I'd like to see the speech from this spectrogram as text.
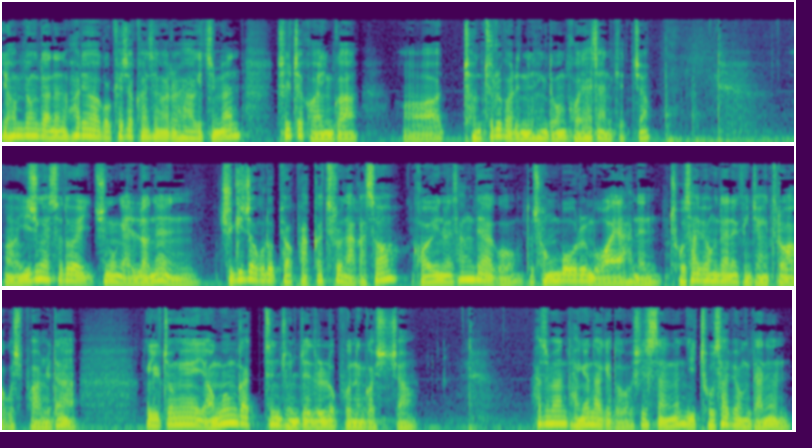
이 헌병단은 화려하고 쾌적한 생활을 하겠지만 실제 거인과 어, 전투를 벌이는 행동은 거의 하지 않겠죠. 어, 이 중에서도 주인공 앨런은 주기적으로 벽 바깥으로 나가서 거인을 상대하고 또 정보를 모아야 하는 조사병단에 굉장히 들어가고 싶어 합니다. 일종의 영웅 같은 존재들로 보는 것이죠. 하지만 당연하게도 실상은 이 조사병단은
